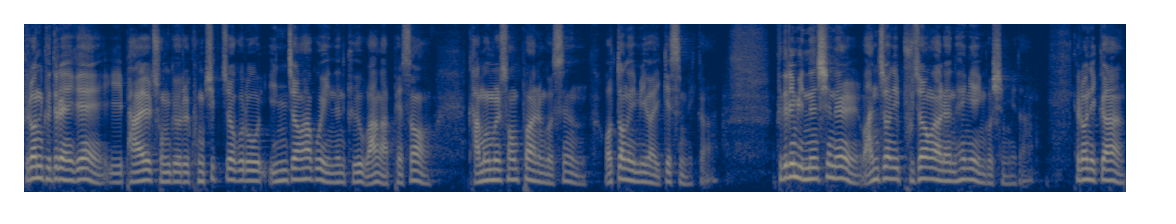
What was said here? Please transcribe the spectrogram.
그런 그들에게 이 바알 종교를 공식적으로 인정하고 있는 그 왕 앞에서 가뭄을 선포하는 것은 어떤 의미가 있겠습니까? 그들이 믿는 신을 완전히 부정하는 행위인 것입니다. 그러니까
